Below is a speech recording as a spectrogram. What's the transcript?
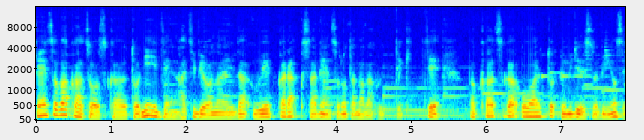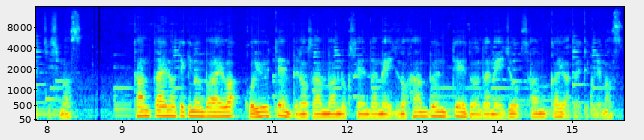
元素爆発を使うと2.8秒の間上から草元素の弾が降ってきて爆発が終わるとルミデュースの瓶を設置します。単体の敵の場合は固有添付の3万6000ダメージの半分程度のダメージを3回与えてくれます。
